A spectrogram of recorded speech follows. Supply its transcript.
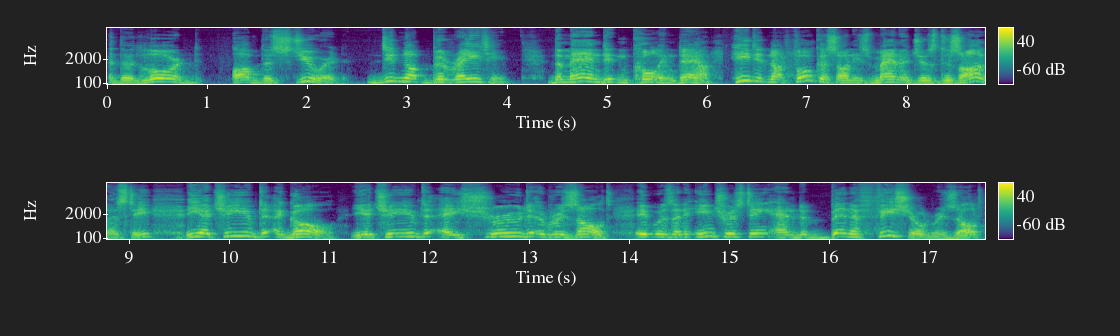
the Lord of the steward did not berate him. The man didn't call him down. He did not focus on his manager's dishonesty. He achieved a goal. He achieved a shrewd result. It was an interesting and beneficial result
